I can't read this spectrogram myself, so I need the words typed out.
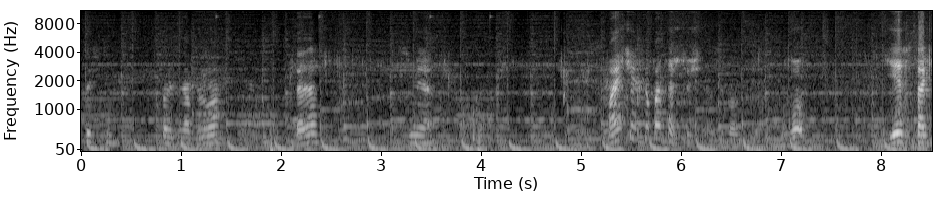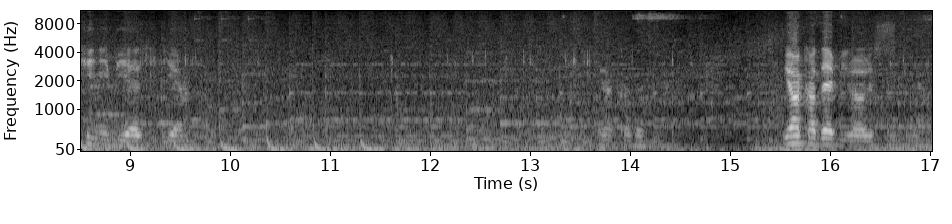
Ktoś tu chodzi na blue? Teraz? W sumie... Majcie chyba też to się nazywa blue. Bo jest takie niebieskie. Jaka debil. Jaka debil, ale genialny.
